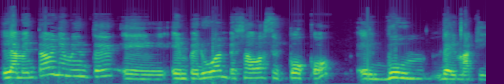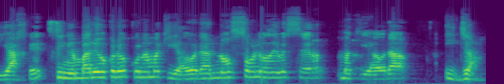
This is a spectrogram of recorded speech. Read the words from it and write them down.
lamentablemente eh, en Perú ha empezado hace poco el boom del maquillaje. Sin embargo, creo que una maquilladora no solo debe ser maquilladora y ya.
